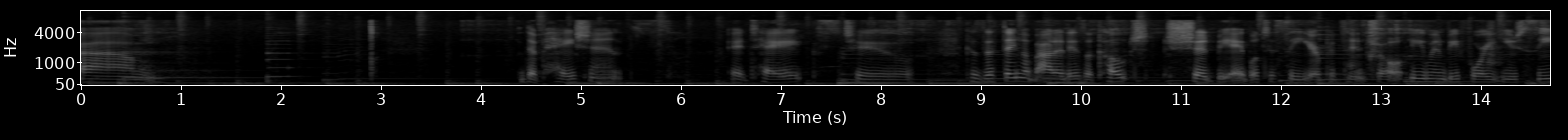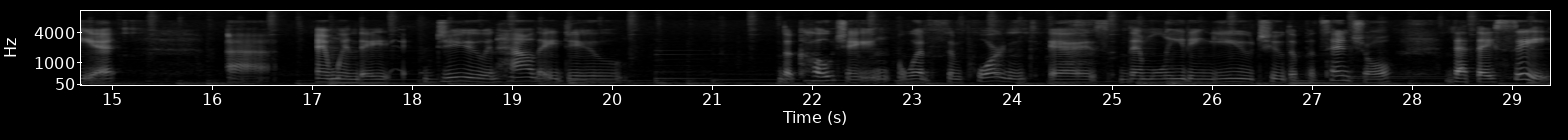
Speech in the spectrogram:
Um, the patience it takes to, because the thing about it is, a coach should be able to see your potential even before you see it. Uh, and when they do and how they do, the coaching, what's important is them leading you to the potential that they see,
